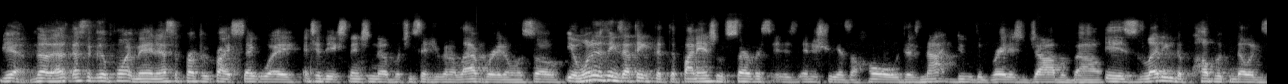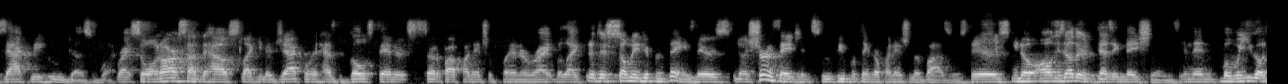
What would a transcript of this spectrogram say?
Yeah, no, that, that's a good point, man. That's a perfect price segue into the extension of what you said you're going to elaborate on. So, you know, one of the things I think that the financial services industry as a whole does not do the greatest job about is letting the public know exactly who does what, right? So on our side of the house, like, you know, Jacqueline has the gold standard certified financial planner, right? But like, you know, there's so many different things. There's, you know, insurance agents who people think are financial advisors. There's, you know, all these other designations. And then, but when you go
